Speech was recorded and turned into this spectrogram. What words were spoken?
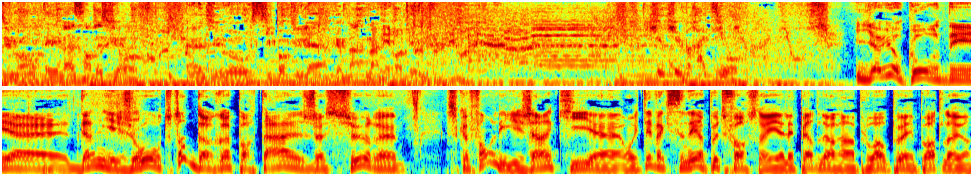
Dumont et Vincent Dessureau. Un duo aussi populaire que Batman et Robin. Cube Radio. Il y a eu au cours des euh, derniers jours toutes sortes de reportages sur euh, ce que font les gens qui euh, ont été vaccinés un peu de force. Là. Ils allaient perdre leur emploi ou peu importe. Là.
